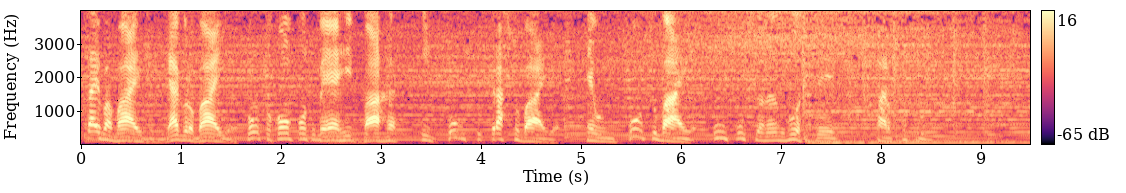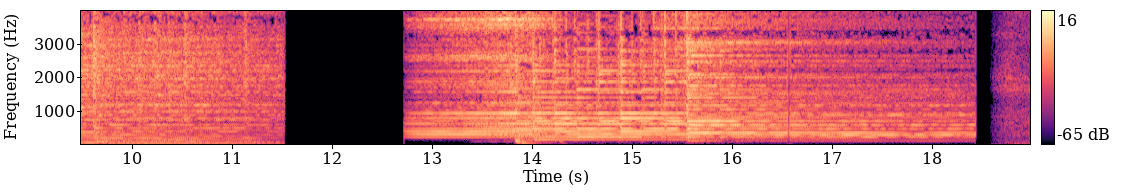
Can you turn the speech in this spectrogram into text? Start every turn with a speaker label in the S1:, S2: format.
S1: Saiba mais em agrobaia.com.br barra Impulso Traço Baia. É o Impulso Baia, impulsionando você para o futuro.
